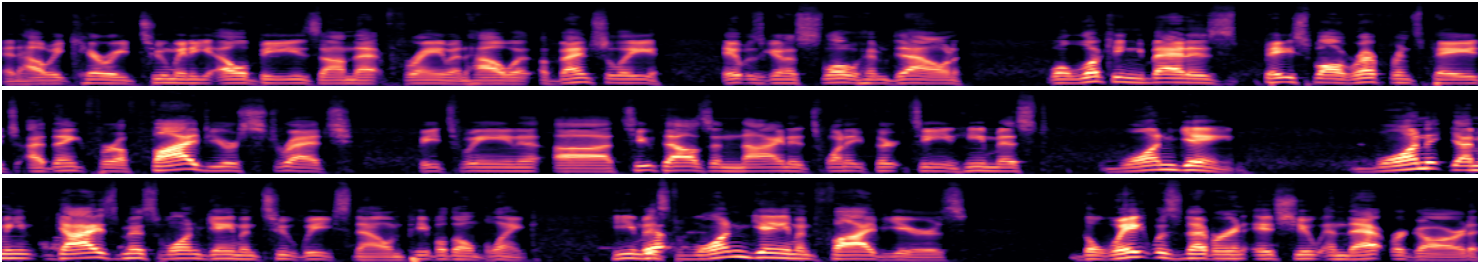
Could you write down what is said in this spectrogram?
and how he carried too many LBs on that frame and how it, eventually it was going to slow him down. Well, looking at his baseball reference page, I think for a five year stretch between uh, 2009 and 2013, he missed one game. One, I mean, guys miss one game in two weeks now, and people don't blink. He missed yep. one game in five years. The weight was never an issue in that regard.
